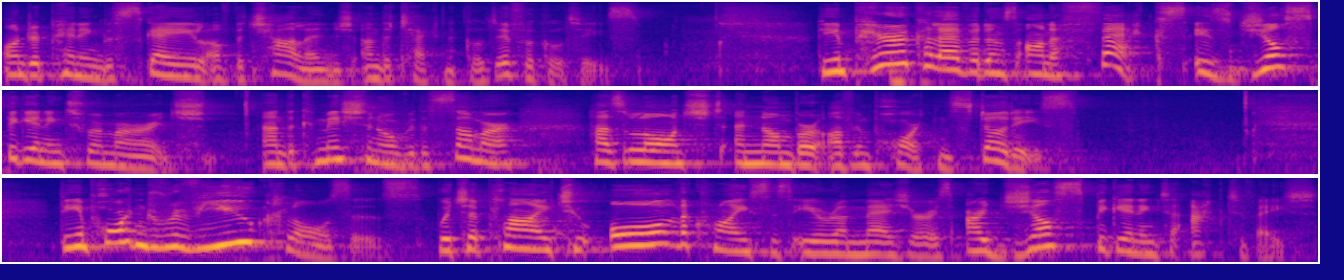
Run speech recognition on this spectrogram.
underpinning the scale of the challenge and the technical difficulties. The empirical evidence on effects is just beginning to emerge, and the Commission over the summer has launched a number of important studies. The important review clauses, which apply to all the crisis era measures, are just beginning to activate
